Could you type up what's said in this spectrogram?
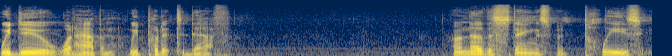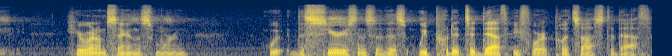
we do what happened. We put it to death. I know this stings, but please hear what I'm saying this morning the seriousness of this. We put it to death before it puts us to death.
